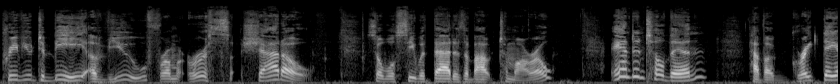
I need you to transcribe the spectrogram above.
previewed to be a view from Earth's shadow. So we'll see what that is about tomorrow. And until then, have a great day,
